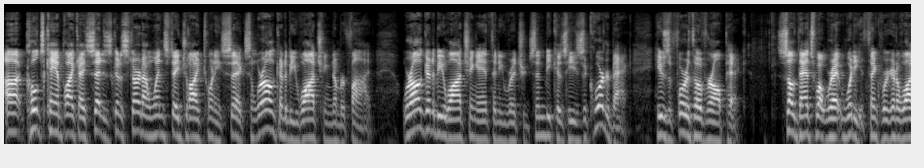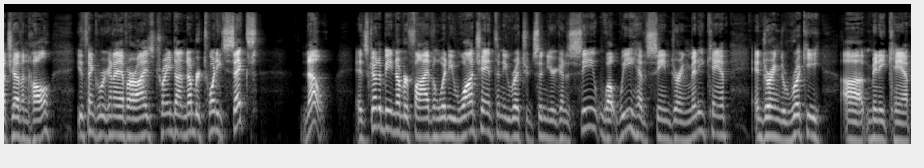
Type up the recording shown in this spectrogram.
Uh, Colts camp, like I said, is going to start on Wednesday, July 26th, and we're all going to be watching number five. We're all going to be watching Anthony Richardson because he's a quarterback. He was a fourth overall pick. So that's what we're at. What do you think? We're going to watch Evan Hull? You think we're going to have our eyes trained on number 26? No. It's going to be number five. And when you watch Anthony Richardson, you're going to see what we have seen during minicamp and during the rookie uh, minicamp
